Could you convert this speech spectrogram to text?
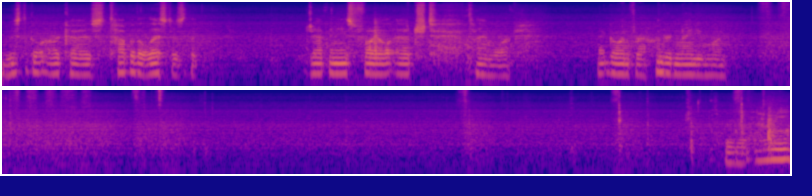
Mystical Archives, top of the list is the Japanese foil etched Time Warp. That going for 191. Spirit of Enemy.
